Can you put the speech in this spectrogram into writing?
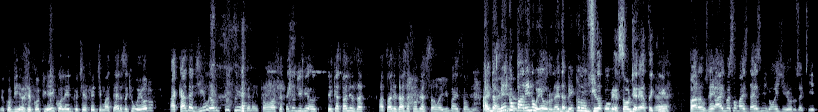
Eu copiei, eu copiei e colei do que eu tinha feito de matéria, só que o euro, a cada dia o euro triplica, né? Então eu acho até que eu devia, eu tenho que atualizar atualizar essa conversão aí, vai são. Ainda bem que eu parei no euro, né? Ainda bem que eu não fiz a conversão direta aqui é. para os reais, mas são mais 10 milhões de euros aqui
